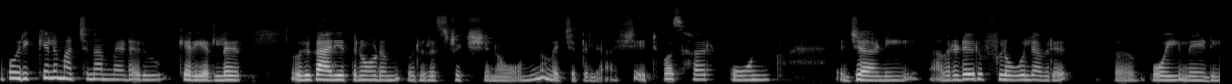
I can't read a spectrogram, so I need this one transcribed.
അപ്പോൾ ഒരിക്കലും അച്ഛനമ്മയുടെ ഒരു കരിയറിൽ ഒരു കാര്യത്തിനോടും ഒരു റെസ്ട്രിക്ഷനോ ഒന്നും വെച്ചിട്ടില്ല. It was her own journey അവരുടെ ഒരു ഫ്ലോയിൽ അവർ പോയി നേടി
